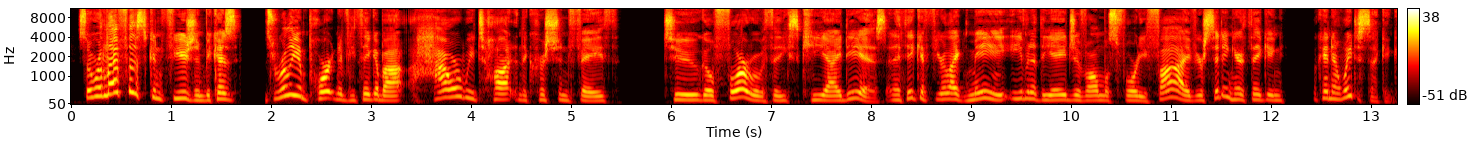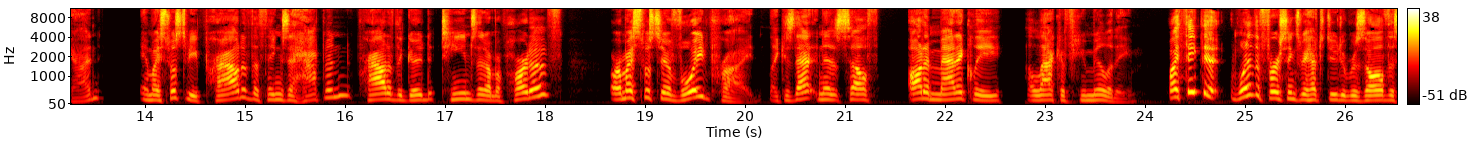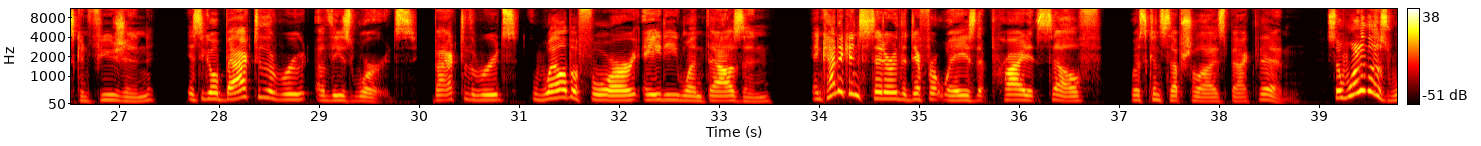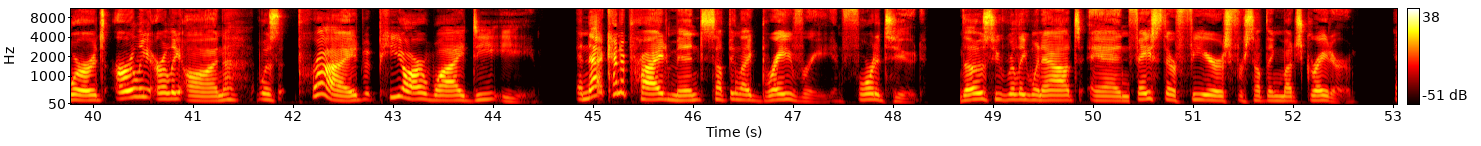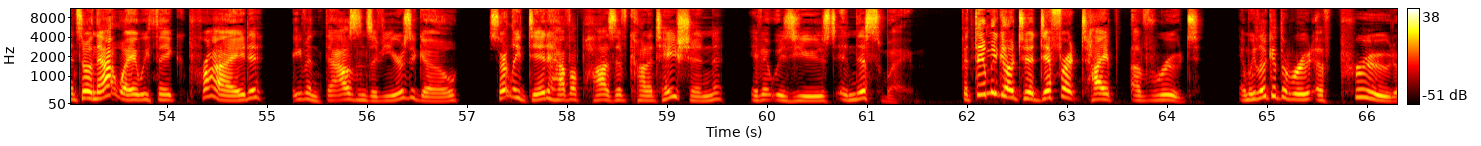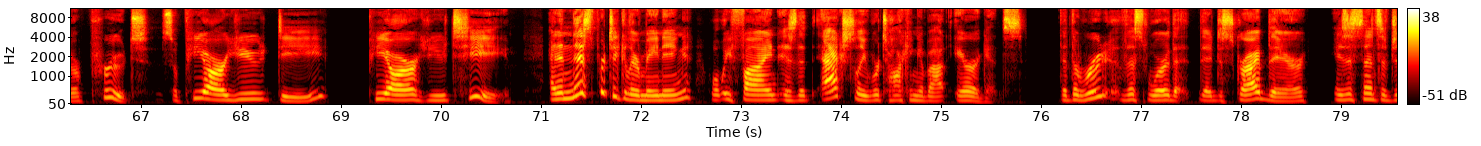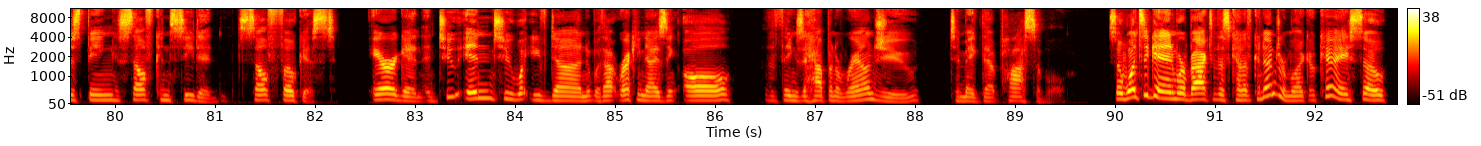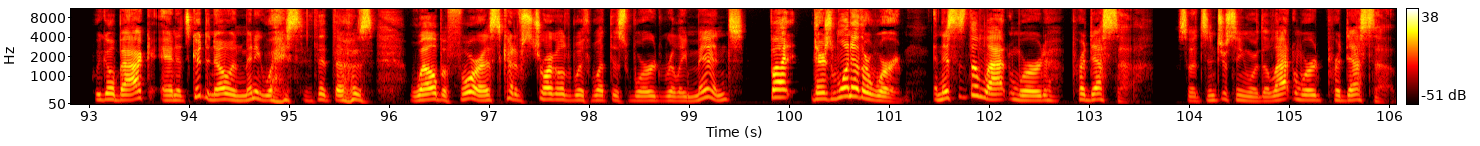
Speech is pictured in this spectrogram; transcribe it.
So we're left with this confusion because it's really important if you think about how are we taught in the Christian faith to go forward with these key ideas. And I think if you're like me, even at the age of almost 45, you're sitting here thinking, okay, now wait a second, God. Am I supposed to be proud of the things that happen, proud of the good teams that I'm a part of? Or am I supposed to avoid pride? Like, is that in itself automatically a lack of humility? Well, I think that one of the first things we have to do to resolve this confusion is to go back to the root of these words, back to the roots well before AD 1000, and kind of consider the different ways that pride itself was conceptualized back then. So one of those words early, early on was pride, but P R Y D E. And that kind of pride meant something like bravery and fortitude, those who really went out and faced their fears for something much greater. And so, in that way, we think pride, even thousands of years ago, certainly did have a positive connotation if it was used in this way. But then we go to a different type of root, and we look at the root of prude or prut. So P R U D, P R U T. And in this particular meaning, what we find is that actually we're talking about arrogance. That the root of this word that they describe there is a sense of just being self conceited, self focused, arrogant, and too into what you've done without recognizing all the things that happen around you to make that possible. So, once again, we're back to this kind of conundrum like, okay, so we go back, and it's good to know in many ways that those well before us kind of struggled with what this word really meant. But there's one other word, and this is the Latin word prodessa. So it's interesting word, the Latin word prodessa.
